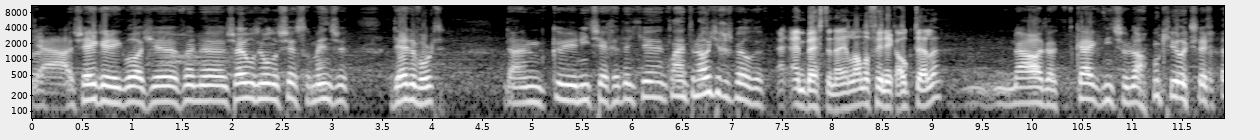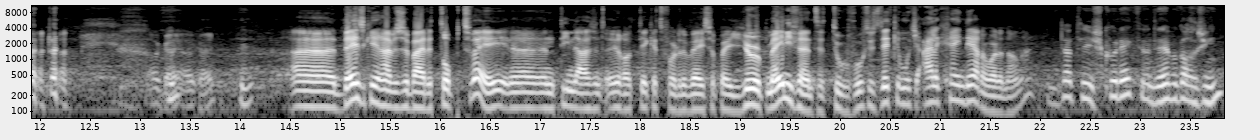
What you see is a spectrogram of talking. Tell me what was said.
eh, ja, zeker. Ik wil als je van eh 1760 mensen derde wordt, dan kun je niet zeggen dat je een klein toernooitje gespeeld hebt. En, en beste Nederlander vind ik ook tellen. Nou, dat kijk ik niet zo nauw, moet ik eerlijk zeggen. Oké, oké. Eh, deze keer hebben ze bij de top 2 eh, een 10.000 euro ticket voor de WSOP Europe Main Event toegevoegd. Dus dit keer moet je eigenlijk geen derde worden dan. Hè? Dat is correct, want dat heb ik al gezien.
